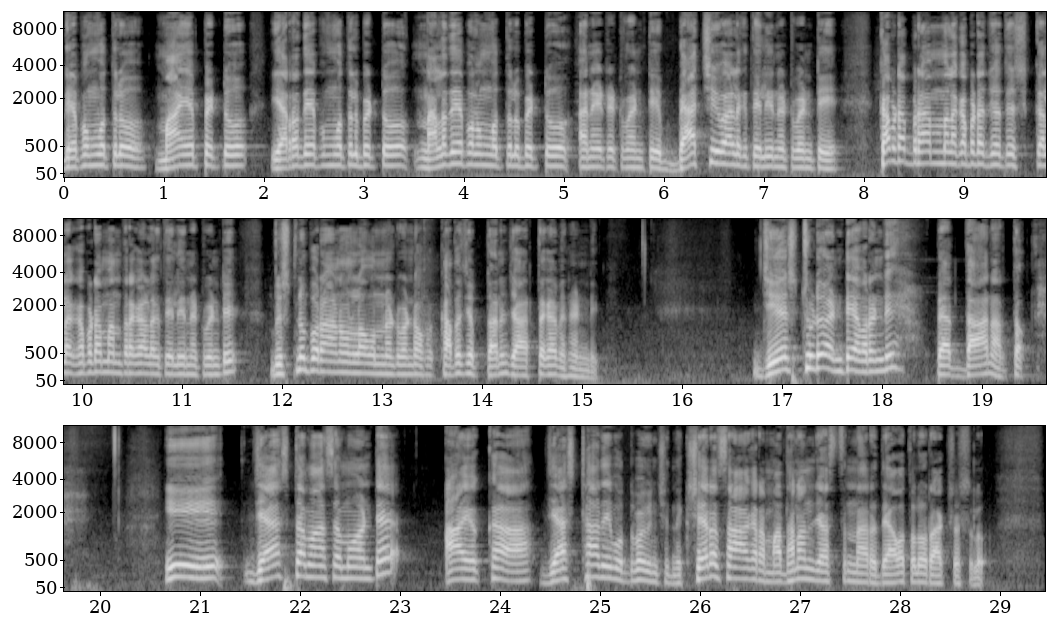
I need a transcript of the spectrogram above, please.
దీపమూర్తులు మాయ పెట్టు ఎర్ర దీపమూర్తులు పెట్టు నల్ల దీపమూర్తులు పెట్టు అనేటటువంటి బ్యాచ్ వాళ్ళకి తెలియనటువంటి కపట బ్రాహ్మణ కపట జ్యోతిష్కల కపట మంత్రగాళ్ళకి తెలియనటువంటి విష్ణు పురాణంలో ఉన్నటువంటి ఒక కథ చెప్తాను జాగ్రత్తగా వినండి. జ్యేష్ఠుడు అంటే ఎవరండి? పెద్ద అని అర్థం. ఈ జ్యేష్ఠ మాసము అంటే ఆ యొక్క జ్యేష్ఠాదేవి ఉద్భవించింది. క్షీరసాగర మథనం చేస్తున్నారు దేవతలు రాక్షసులు.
